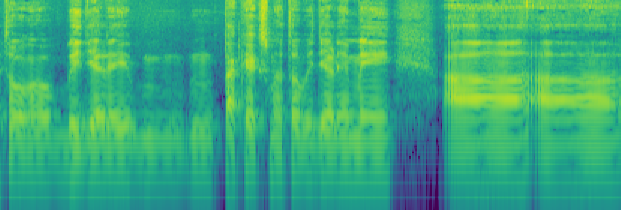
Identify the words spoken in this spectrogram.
to viděli mm, tak, jak jsme to viděli my a, a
